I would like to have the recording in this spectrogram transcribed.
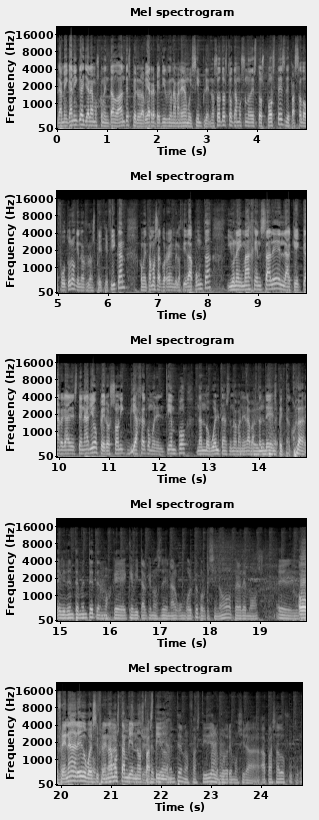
La mecánica ya la hemos comentado antes, pero la voy a repetir de una manera muy simple. Nosotros tocamos uno de estos postes de pasado-futuro que nos lo especifican, comenzamos a correr en velocidad punta y una imagen sale en la que carga el escenario, pero Sonic viaja como en el tiempo, dando vueltas de una manera bastante espectacular. Evidentemente tenemos que, que evitar que nos den algún golpe porque si no perdemos el... O frenar, Edu, pues o si frenar, frenamos también sí, sí, nos sí. fastidia. Nos fastidia y no podremos ir a, a pasado futuro.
